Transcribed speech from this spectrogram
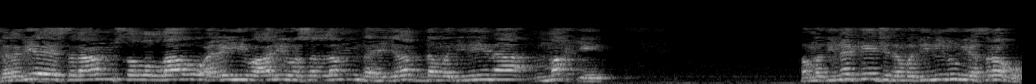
د نبی اسلام صلی الله علیه و آله وسلم د هجرت د مدینې نه مخکې په مدینه کې چې د مدینی نوم یسرا وو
